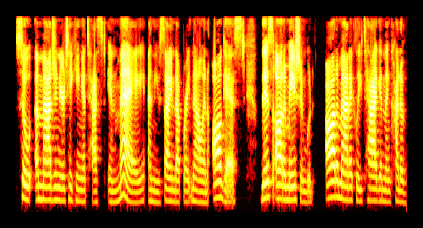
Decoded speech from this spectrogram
So imagine you're taking a test in May and you signed up right now in August. This automation would automatically tag and then kind of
